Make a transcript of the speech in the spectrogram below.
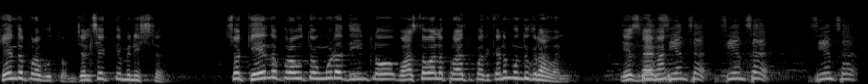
కేంద్ర ప్రభుత్వం జలశక్తి మినిస్టర్. సో కేంద్ర ప్రభుత్వం కూడా దీంట్లో వాస్తవాల ప్రాతిపదికన ముందుకు రావాలి. Yes sir, CM sir CM sir CM sir.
